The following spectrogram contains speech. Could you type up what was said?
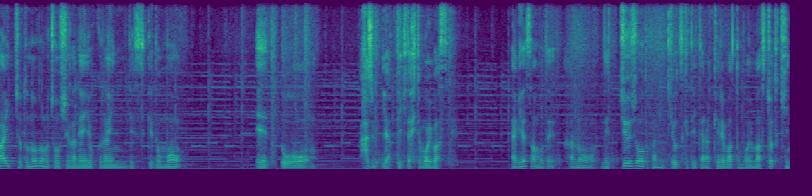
はい、ちょっと喉の調子がね、良くないんですけども、えーっと、はじめ、やっていきたいと思います。はい、皆さんもね、あの、熱中症とかに気をつけていただければと思います。ちょっと昨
